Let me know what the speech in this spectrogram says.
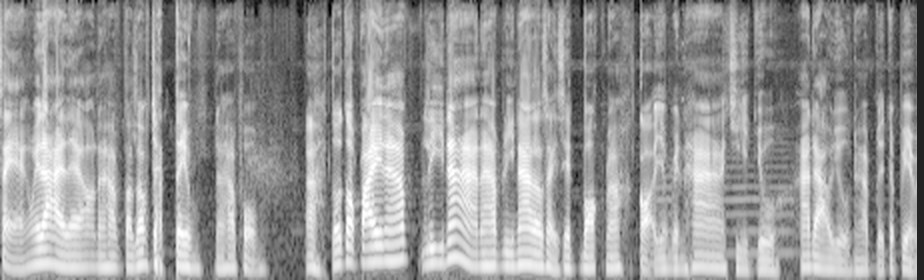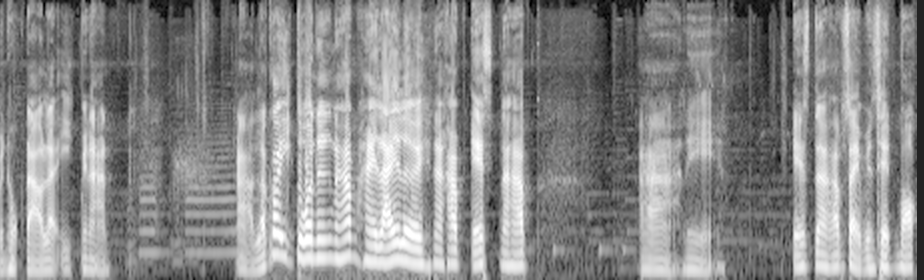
แสงไม่ได้แล้วนะครับเราต้องจัดเต็มนะครับผมอะตัวต่อไปนะครับลีน่านะครับลีน่าเราใส่เซตบล็อกเนาะเกาะยังเป็น 5 ขีดอยู่ 5 ดาวอยู่นะครับเดี๋ยวจะเปลี่ยนเป็น 6 ดาวแล้วอีกไม่นานอ่าแล้วก็อีกตัวหนึ่งนะครับไฮไลท์เลยนะครับ S นะครับ อ่า นี่ S นะครับ ใส่เป็นเซตบ็อก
